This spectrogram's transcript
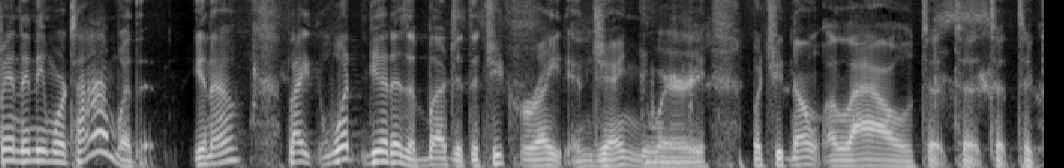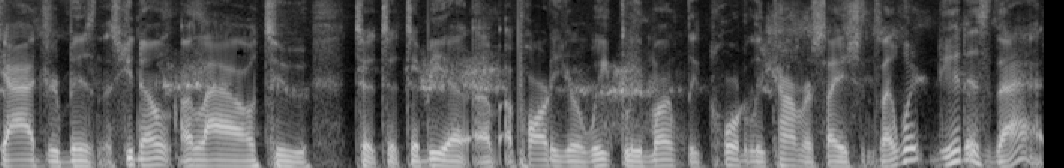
spend any more time with it. You know, like what good is a budget that you create in January, but you don't allow to to, to, to guide your business? You don't allow to to, to, to be a, a part of your weekly, monthly, quarterly conversations. Like what good is that?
